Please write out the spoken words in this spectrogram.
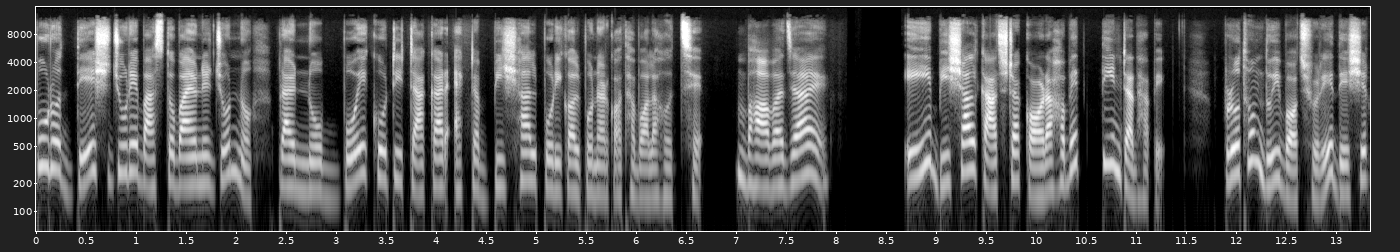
পুরো দেশ জুড়ে বাস্তবায়নের জন্য প্রায় নব্বই কোটি টাকার একটা বিশাল পরিকল্পনার কথা বলা হচ্ছে। ভাবা যায়। এই বিশাল কাজটা করা হবে তিনটা ধাপে। প্রথম দুই বছরে দেশের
